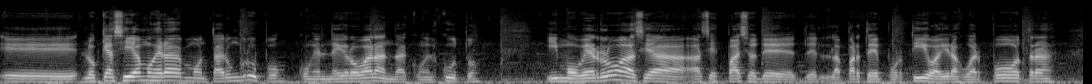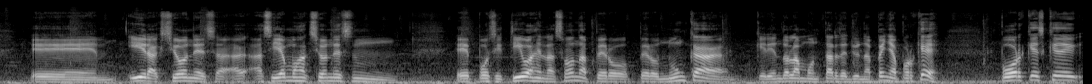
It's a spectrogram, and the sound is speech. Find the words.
eh, lo que hacíamos era montar un grupo con el negro baranda, con el cuto, y moverlo hacia, hacia espacios de, de la parte deportiva, ir a jugar potra, eh, ir a acciones, hacíamos acciones mm, eh, positivas en la zona, pero, pero nunca queriéndola montar desde una peña. ¿Por qué? Porque es que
